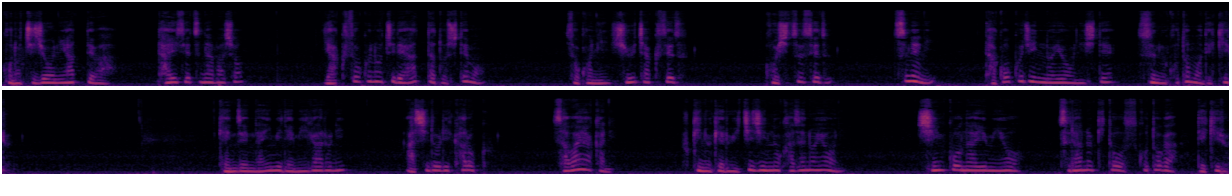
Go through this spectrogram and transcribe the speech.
この地上にあっては大切な場所約束の地であったとしてもそこに執着せず固執せず常に他国人のようにして住むこともできる。健全な意味で身軽に足取り軽く爽やかに吹き抜ける一陣の風のように信仰の歩みを貫き通すことができる。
